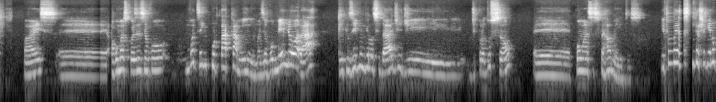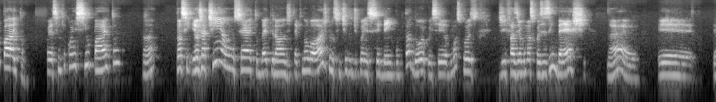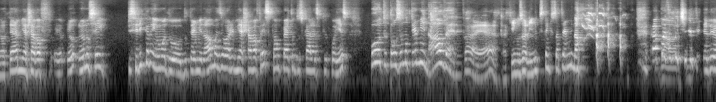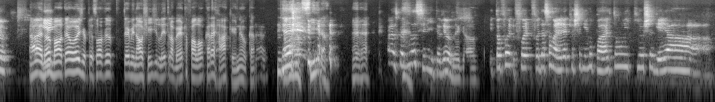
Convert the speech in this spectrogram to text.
Mas é, algumas coisas eu vou, não vou dizer encurtar caminho, mas eu vou melhorar, inclusive em velocidade de, de produção é, com essas ferramentas. E foi assim que eu cheguei no Python. Foi assim que eu conheci o Python. Né? Então, assim, eu já tinha um certo background tecnológico, no sentido de conhecer bem o computador, conhecer algumas coisas, de fazer algumas coisas em Bash, né? E eu até me achava, eu, eu não sei psirica nenhuma do, do terminal, mas eu me achava frescão perto dos caras que eu conheço. Pô, tu tá usando o terminal, velho. Ah, é, quem usa Linux tem que usar terminal. é uma coisa do tipo, entendeu? Ah, é e... normal, até hoje. A pessoa vê o terminal cheio de letra aberta e fala, o cara é hacker, né? O cara é. é. As coisas assim, entendeu? Legal. Então foi, foi, foi dessa maneira que eu cheguei no Python e que eu cheguei a,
